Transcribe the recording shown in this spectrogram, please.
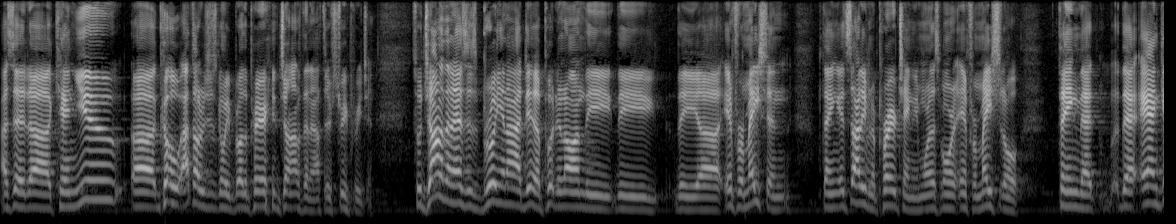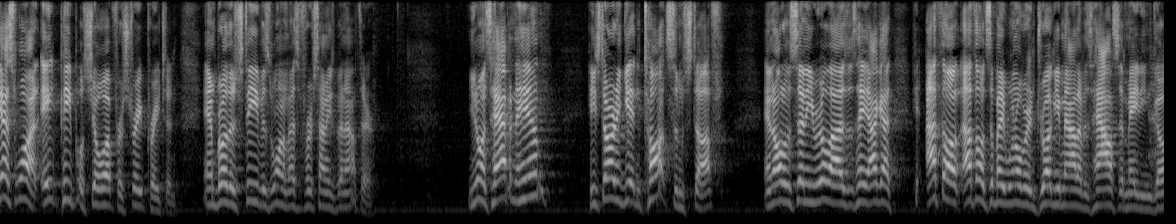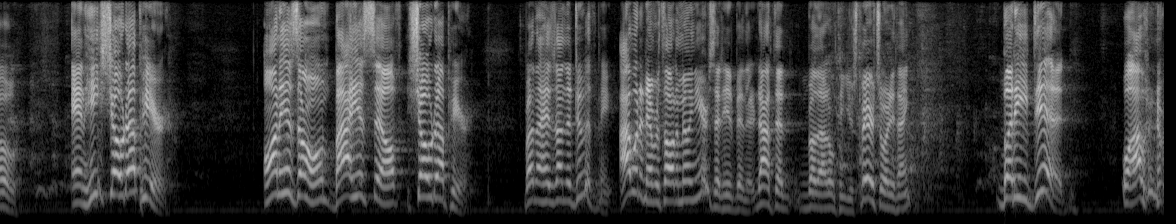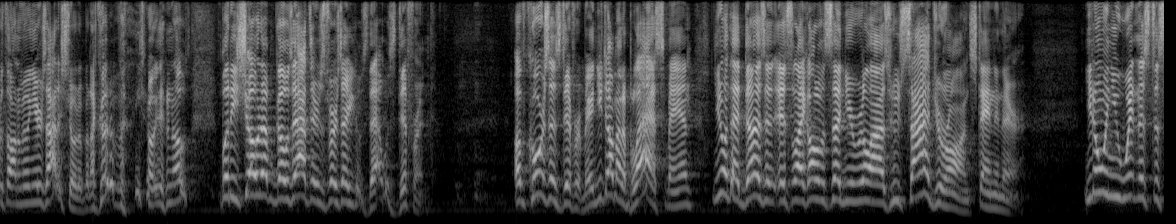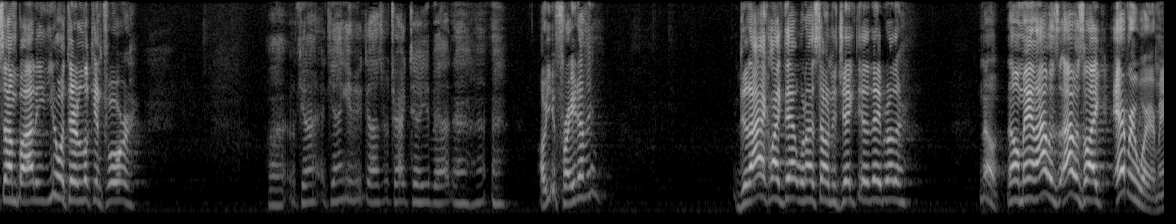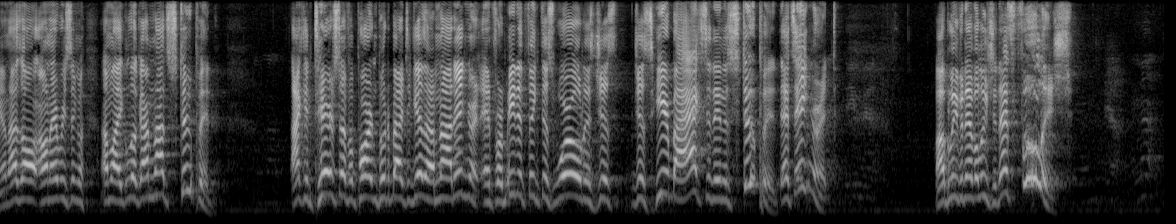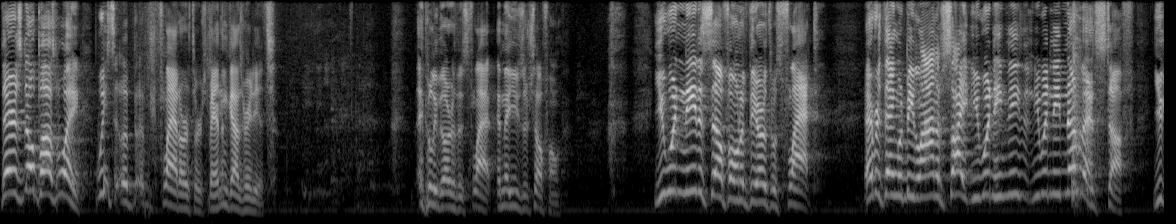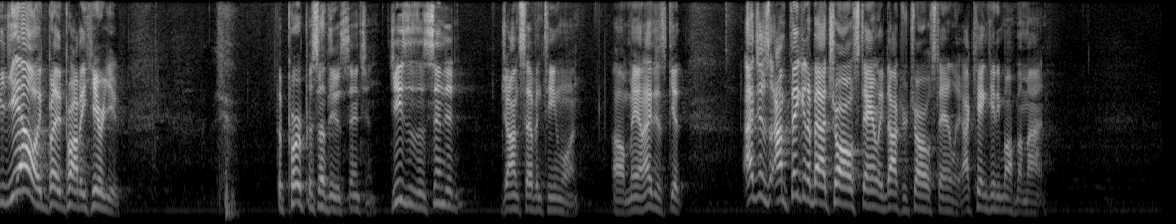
I said, uh, Can you uh, go? I thought it was just going to be Brother Perry and Jonathan out there street preaching. So Jonathan has this brilliant idea of putting it on the, the, the uh, information thing. It's not even a prayer chain anymore, that's more informational thing that, that, and guess what? Eight people show up for street preaching. And Brother Steve is one of them. That's the first time he's been out there. You know what's happened to him? He started getting taught some stuff, and all of a sudden he realizes, hey, I got, I thought, I thought somebody went over and drug him out of his house and made him go. And he showed up here on his own, by himself, showed up here. Brother, that has nothing to do with me. I would have never thought in a million years that he had been there. Not that, brother, I don't think you're spiritual or anything, but he did. Well, I would have never thought in a million years I'd have showed up, but I could have, you know, who knows? But he showed up, and goes out there his first day, he goes, that was different. Of course it's different, man. You talk about a blast, man. You know what that does? It's like all of a sudden you realize whose side you're on standing there. You know when you witness to somebody, you know what they're looking for? Uh, can, I, can I give you a gospel track tell you about? Are you afraid of him? Did I act like that when I was talking to Jake the other day, brother? No, no, man. I was, I was like everywhere, man. I was all, on every single. I'm like, look, I'm not stupid. I can tear stuff apart and put it back together. I'm not ignorant. And for me to think this world is just, just here by accident is stupid. That's ignorant. I believe in evolution. That's foolish. There's no possible way. We uh, flat earthers, man, them guys are idiots. They believe the earth is flat and they use their cell phone. You wouldn't need a cell phone if the earth was flat. Everything would be line of sight. You wouldn't need, you wouldn't need none of that stuff. You could yell, but they'd probably hear you the purpose of the ascension. Jesus ascended, John 17, 1. Oh man, I just get, I just, I'm thinking about Charles Stanley, Dr. Charles Stanley. I can't get him off my mind.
